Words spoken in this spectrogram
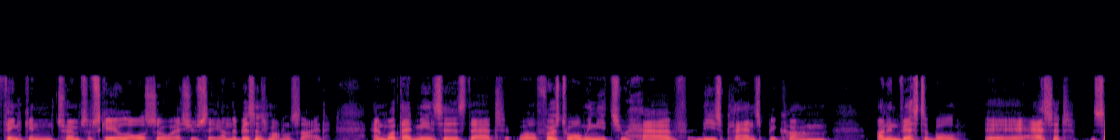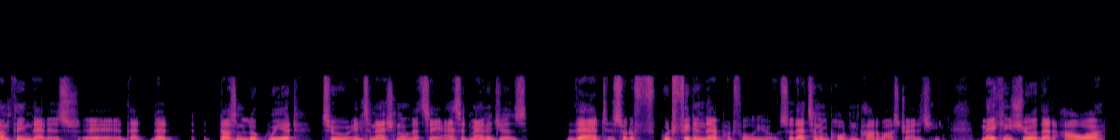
think in terms of scale also, as you say, on the business model side. And what that means is that, well, first of all, we need to have these plants become an investable asset, something that is that that doesn't look weird to international, let's say, asset managers that sort of would fit in their portfolio. So that's an important part of our strategy, making sure that our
